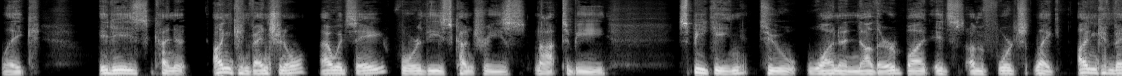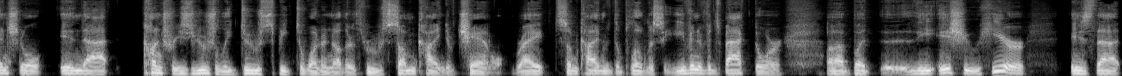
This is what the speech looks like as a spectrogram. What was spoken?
like it is kind of unconventional, I would say, for these countries not to be speaking to one another, but it's unfortunate, like unconventional in that countries usually do speak to one another through some kind of channel, right? Some kind of diplomacy, even if it's backdoor. Uh, but uh, the issue here is that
